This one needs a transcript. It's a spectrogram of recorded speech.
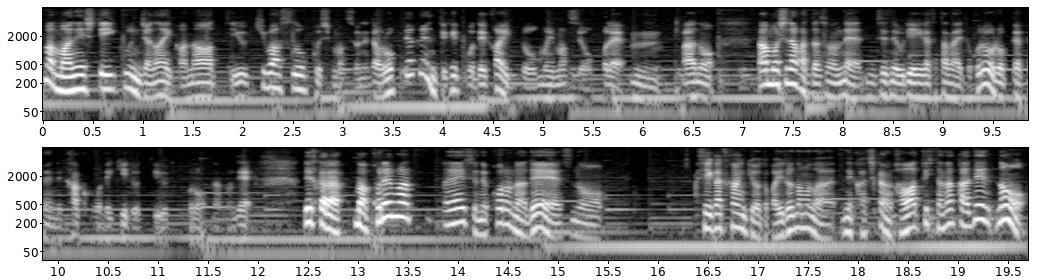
まあ真似していくんじゃないかなっていう気はすごくしますよね。だから600円って結構でかいと思いますよ、これ。うん。あの、何もしなかったらそのね、全然売り上げが立たないところを600円で確保できるっていうところなので。ですから、まあこれは、あれですよね、コロナで、その、生活環境とかいろんなものがね、価値観が変わってきた中での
